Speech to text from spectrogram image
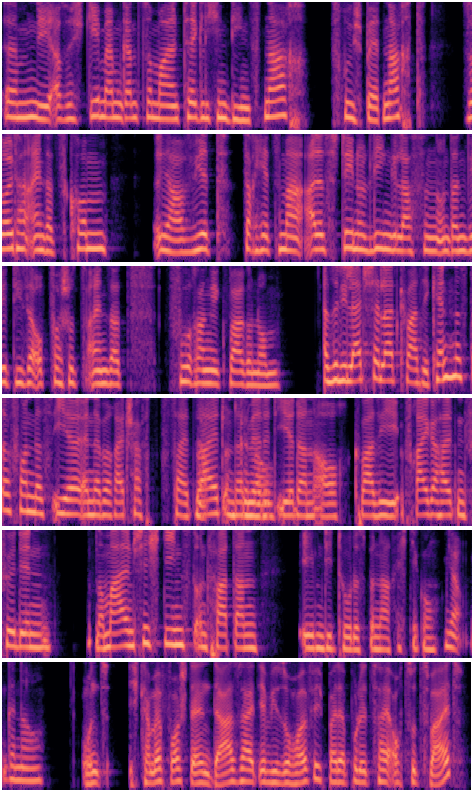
Ähm, nee, also ich gehe meinem ganz normalen täglichen Dienst nach, früh, spät, Nacht. Sollte ein Einsatz kommen, ja, wird, sag ich jetzt mal, alles stehen und liegen gelassen und dann wird dieser Opferschutzeinsatz vorrangig wahrgenommen. Also die Leitstelle hat quasi Kenntnis davon, dass ihr in der Bereitschaftszeit ja, seid und dann genau. werdet ihr dann auch quasi freigehalten für den normalen Schichtdienst und fahrt dann eben die Todesbenachrichtigung. Ja, genau. Und ich kann mir vorstellen, da seid ihr wie so häufig bei der Polizei auch zu zweit?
